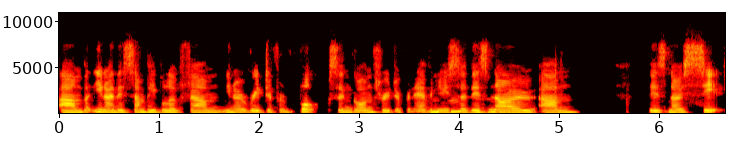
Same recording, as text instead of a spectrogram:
Um, but you know, there's some people have um, you know read different books and gone through different avenues. Mm-hmm. So there's no um, there's no set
